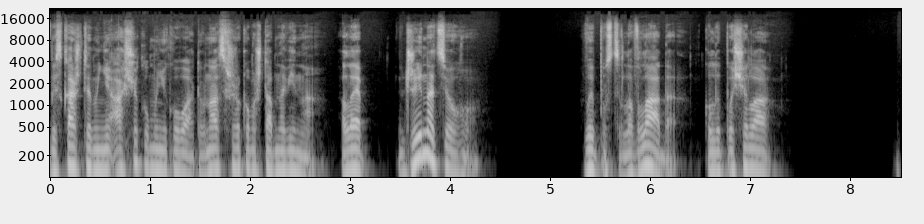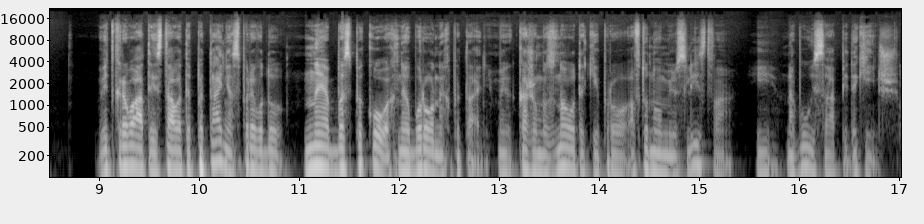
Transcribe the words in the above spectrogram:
Ви скажете мені, а що комунікувати? У нас широкомасштабна війна. Але джина цього випустила влада, коли почала відкривати і ставити питання з приводу небезпекових, необоронних питань. Ми кажемо знову таки про автономію слідства і НАБУ, і САП і таке інше.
